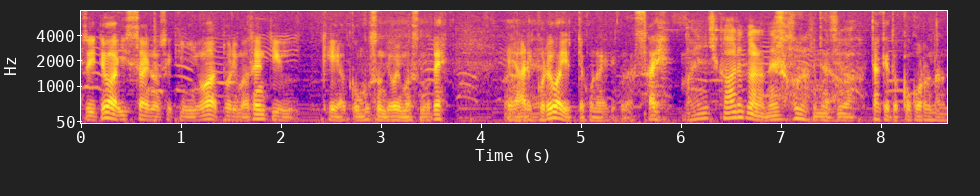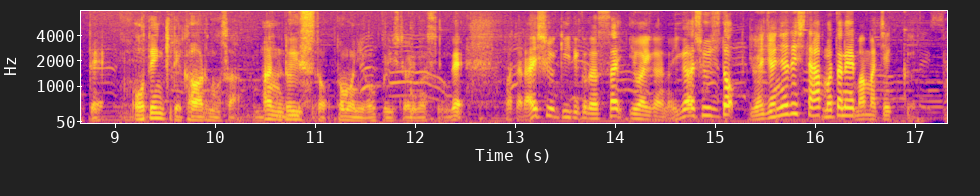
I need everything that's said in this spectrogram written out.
ついては一切の責任は取りませんっていう契約を結んでおりますので、えーあれこれは言ってこないでください。毎日変わるからねそうなんだよ。気持ちがだけど心なんてお天気で変わるのさアン・ルイスと共にお送りしておりますのでまた来週聞いてください。岩井川の井川修司と岩井ジョニオでした。またね。ママチェック。さ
